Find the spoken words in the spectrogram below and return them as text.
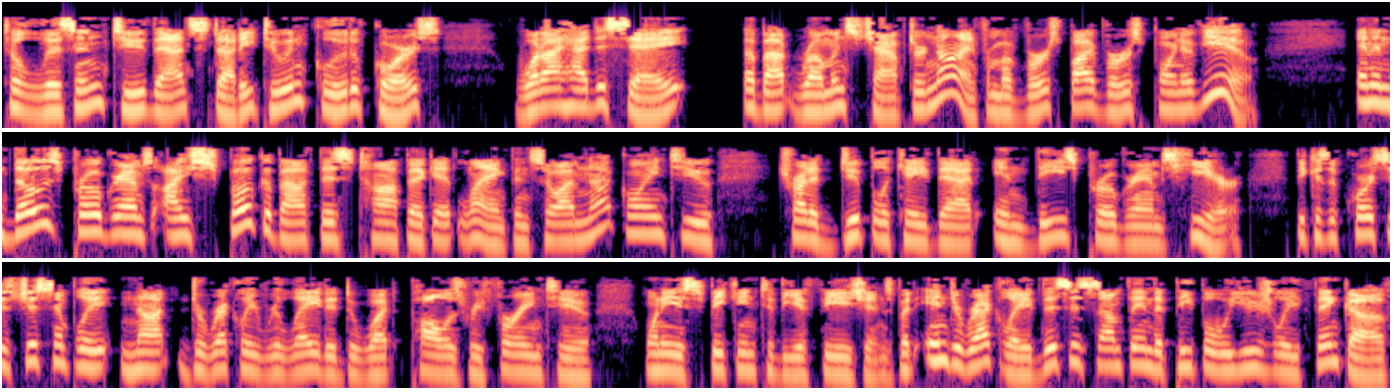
to listen to that study to include, of course, what I had to say about Romans chapter 9 from a verse by verse point of view. And in those programs, I spoke about this topic at length, and so I'm not going to try to duplicate that in these programs here because of course it's just simply not directly related to what Paul is referring to when he is speaking to the Ephesians. But indirectly, this is something that people will usually think of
